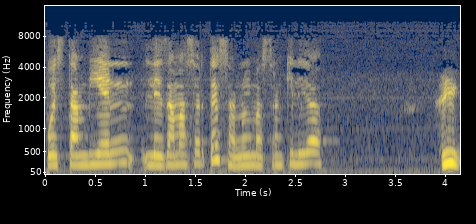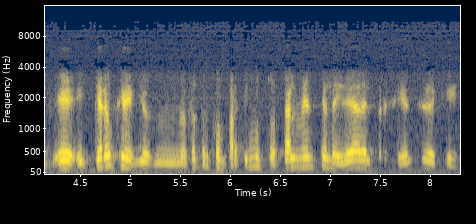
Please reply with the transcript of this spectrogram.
pues también les da más certeza, ¿no? Y más tranquilidad. Sí, eh, creo que nosotros compartimos totalmente la idea del presidente de que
